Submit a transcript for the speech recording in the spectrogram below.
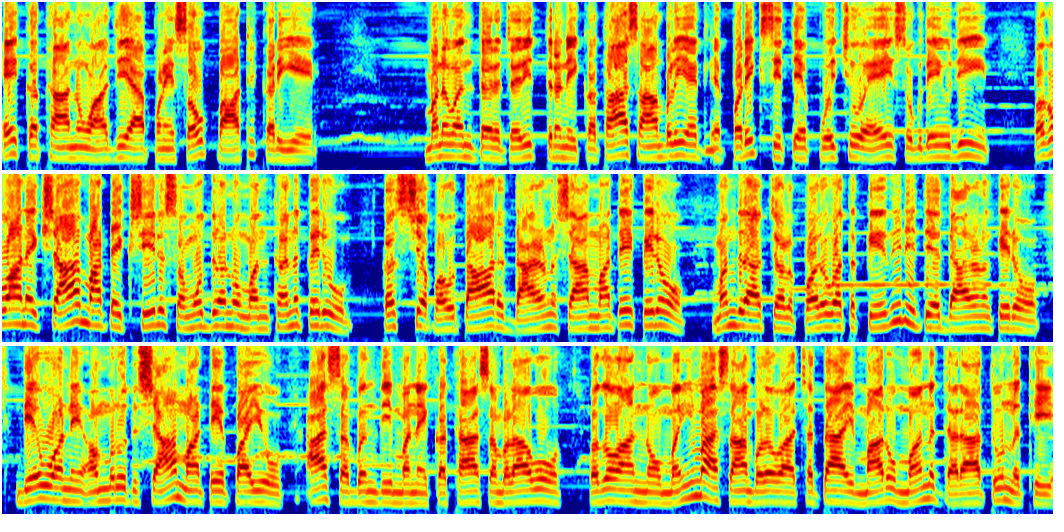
એ કથાનું આજે આપણે સૌ પાઠ કરીએ. મનવંતર ચરિત્રની કથા સાંભળી એટલે પરીક્ષિતે પૂછ્યું, હે સુખદેવજી, ભગવાને શા માટે ક્ષીર સમુદ્રનું મંથન કર્યું? કશ્યપ અવતાર ધારણ શા માટે કર્યો? મંદ્રાચલ પર્વત કેવી રીતે ધારણ કર્યો? દેવોને અમૃત શા માટે પાયો? આ સંબંધી મને કથા સંભળાવો. ભગવાનનો મહિમા સાંભળવા છતાંય મારું મન ધરાતું નથી.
